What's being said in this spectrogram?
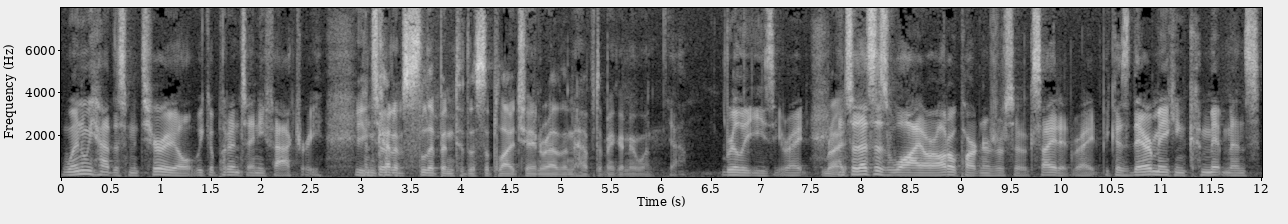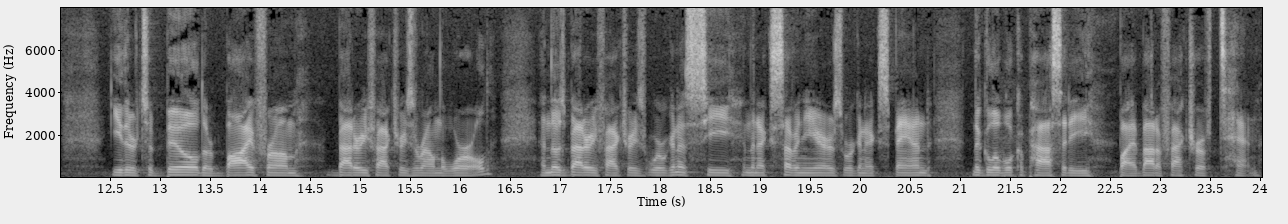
when we had this material, we could put it into any factory. You And can so- kind of slip into the supply chain rather than have to make a new one. yeah, really easy, right? Right. And so this is why our auto partners are so excited, right? Because they're making commitments either to build or buy from battery factories around the world. And those battery factories, we're going to see in the next seven years, we're going to expand the global capacity by about a factor of 10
